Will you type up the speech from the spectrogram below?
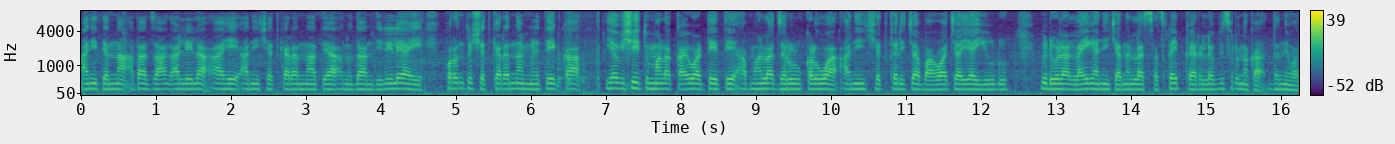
आणि त्यांना आता जाग आलेला आहे आणि शेतकऱ्यांना त्या अनुदान दिलेले आहे. परंतु शेतकऱ्यांना मिळते का याविषयी तुम्हाला काय वाटते ते आम्हाला जरूर कळवा आणि शेतकरीच्या भावाच्या या युडू व्हिडिओला लाईक आणि चॅनलला सबस्क्राईब करायला विसरू नका. धन्यवाद.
